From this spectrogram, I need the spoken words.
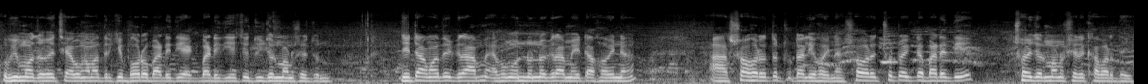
খুবই মজা হয়েছে এবং আমাদেরকে বড় বাড়ি দিয়ে এক বাড়ি দিয়েছে দুইজন মানুষের জন্য যেটা আমাদের গ্রাম এবং অন্যান্য গ্রামে এটা হয় না আর শহরে তো টোটালি হয় না। শহরে ছোট একটা বাড়ি দিয়ে ছয়জন মানুষের খাবার দেয়।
